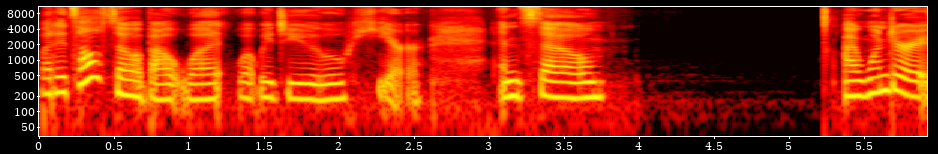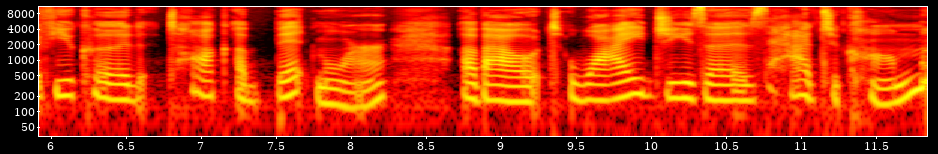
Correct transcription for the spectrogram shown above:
But it's also about what, what we do here. And so I wonder if you could talk a bit more about why Jesus had to come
